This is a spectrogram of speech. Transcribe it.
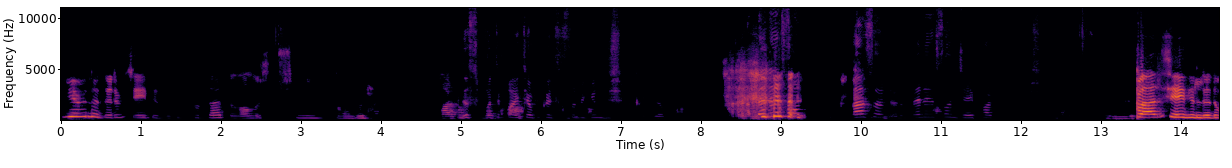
Yemin ederim şey dedim. Dur nereden ismini unuttum dur. Bir de Spotify çabuk açılsa bir gün dişimi kıracağım. Ben en son ben söylüyorum. Ben en son J Park dinlemişim. Ben şey dinledim.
